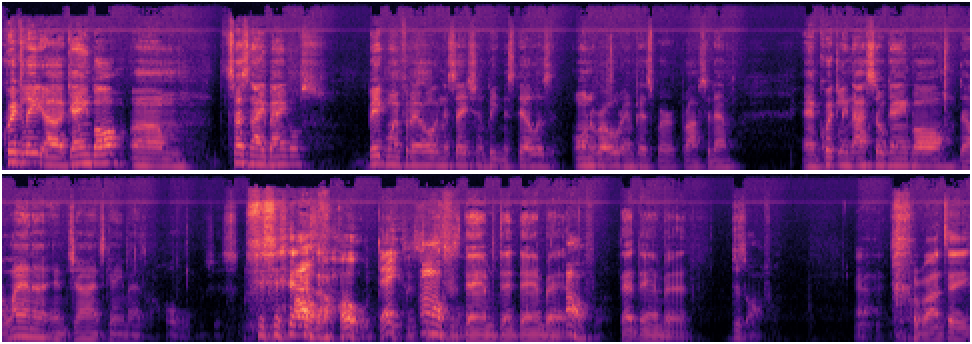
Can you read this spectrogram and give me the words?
Quickly, uh, game ball. Um, Cincinnati Bengals, big win for their organization, beating the Steelers on the road in Pittsburgh. Props to them. And quickly, not so game ball. The Atlanta and Giants game as a whole, just As a whole, damn. It's just, Awful. just damn, damn, damn bad. awful, That damn bad. just awful. Cravante,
